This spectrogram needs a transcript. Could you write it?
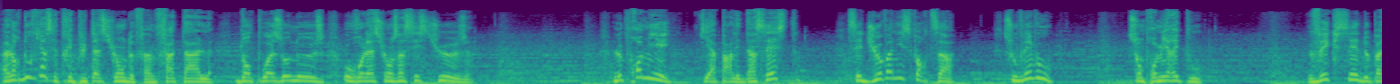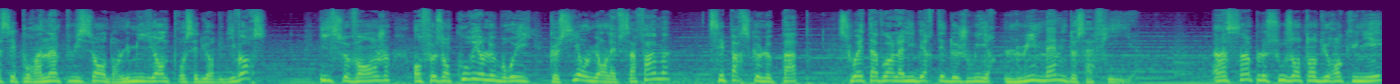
Alors d'où vient cette réputation de femme fatale, d'empoisonneuse aux relations incestueuses? Le premier qui a parlé d'inceste, c'est Giovanni Sforza. Souvenez-vous, son premier époux. Vexé de passer pour un impuissant dans l'humiliante procédure du divorce, il se venge en faisant courir le bruit que si on lui enlève sa femme, c'est parce que le pape souhaite avoir la liberté de jouir lui-même de sa fille. Un simple sous-entendu rancunier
